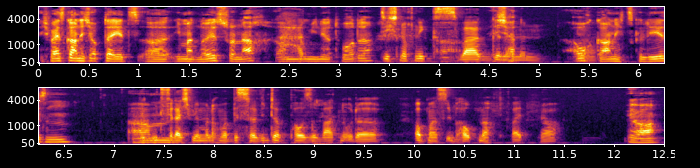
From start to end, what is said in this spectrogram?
Ich weiß gar nicht, ob da jetzt äh, jemand Neues schon nach ähm, nominiert wurde. Dich noch nichts Ah, wahrgenommen. Auch ja. gar nichts gelesen. Ja, gut, Ähm, vielleicht will man noch mal bis zur Winterpause warten oder ob man es überhaupt macht. Weil, ja. Ja,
